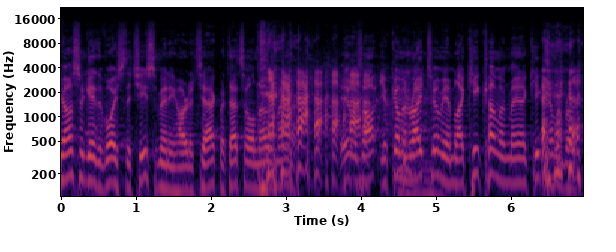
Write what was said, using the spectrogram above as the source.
You also gave the voice of the Chiefs a mini heart attack, but that's all another matter. it was all, you're coming right to me. I'm like, keep coming, man, keep coming, bro.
